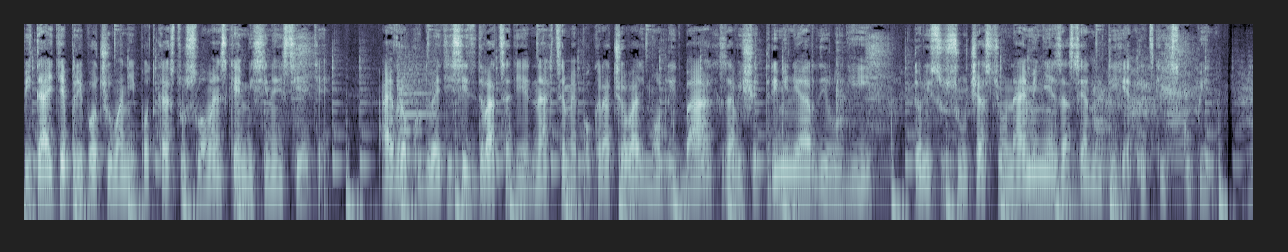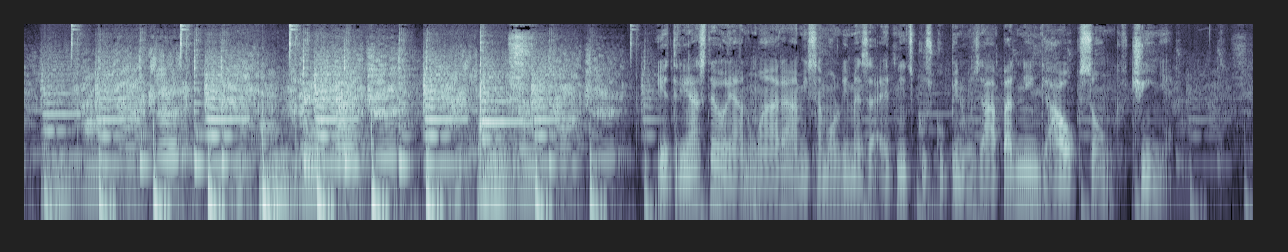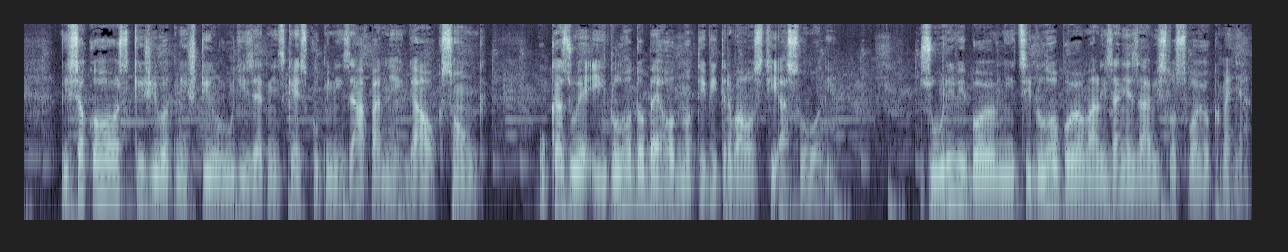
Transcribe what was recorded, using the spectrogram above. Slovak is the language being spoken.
Vitajte pri počúvaní podcastu Slovenskej misinej siete. Aj v roku 2021 chceme pokračovať v modlitbách za vyše 3 miliardy ľudí, ktorí sú súčasťou najmenej zasiahnutých etnických skupín. Je 13. januára a my sa modlíme za etnickú skupinu západný Gaoksong v Číne. Vysokohorský životný štýl ľudí z etnickej skupiny západných Gaoksong ukazuje ich dlhodobé hodnoty vytrvalosti a slobody. Zúriví bojovníci dlho bojovali za nezávislosť svojho kmeňa.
